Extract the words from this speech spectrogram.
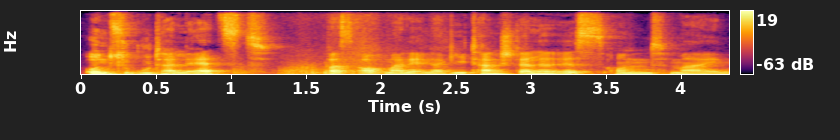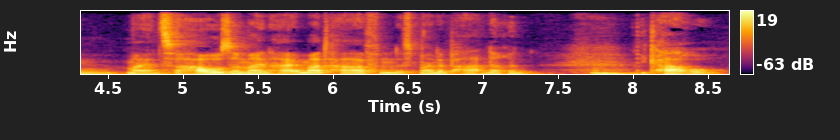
Und zu guter Letzt, was auch meine Energietankstelle ist und mein, mein Zuhause, mein Heimathafen, ist meine Partnerin, mhm. die Caro,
